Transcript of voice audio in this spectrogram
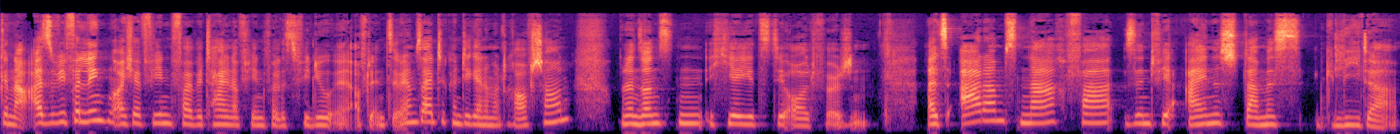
Genau, also wir verlinken euch auf jeden Fall, wir teilen auf jeden Fall das Video äh, auf der Instagram-Seite, könnt ihr gerne mal draufschauen. Und ansonsten hier jetzt die Old Version. Als Adams Nachfahr sind wir eines Stammes Glieder.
